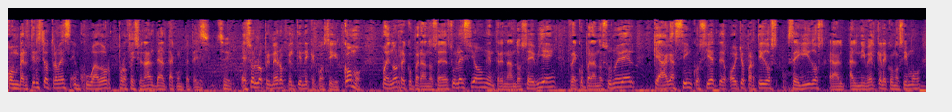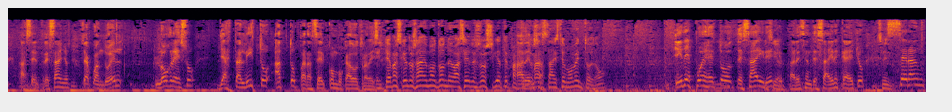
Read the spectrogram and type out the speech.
convertirse otra vez en jugador profesional de alta competencia. Sí. Eso es lo primero que él tiene que conseguir. ¿Cómo? Bueno, recuperándose de su lesión, entrenándose bien, recuperando su nivel, que haga 5, 7, 8 partidos seguidos al, al nivel que le conocimos hace tres años. O sea, cuando él logre eso, ya está listo, apto para ser convocado otra vez. El tema es que no sabemos dónde va a ser esos siete partidos Además- hasta este momento, ¿no? Y después estos desaires, que parecen desaires que ha hecho, Sí. serán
